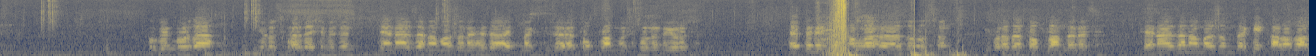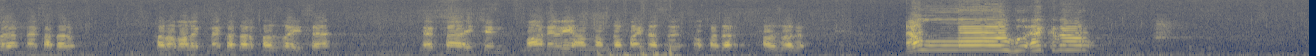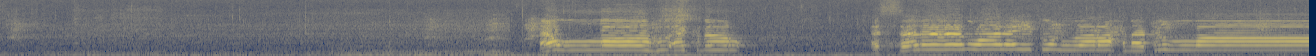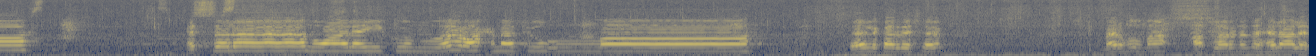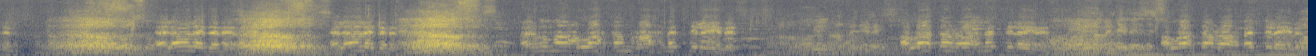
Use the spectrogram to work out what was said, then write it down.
bugün burada Yunus kardeşimizin cenaze namazını eda etmek üzere toplanmış bulunuyoruz. Hepinizden Allah razı olsun. Burada toplandınız. Cenaze namazındaki kalabalığın ne kadar kalabalık ne kadar fazla ise mefta için manevi anlamda faydası o kadar fazladır. الله أكبر. الله أكبر. السلام عليكم ورحمة الله. السلام عليكم ورحمة الله. Değerli kardeşlerim merhuma haklarınızı helal ediniz. Helal ediniz. Helal ediniz. Merhuma Allah'tan rahmet dileyiniz. Allah'tan rahmet dileyiniz. Allah'tan rahmet dileyiniz.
